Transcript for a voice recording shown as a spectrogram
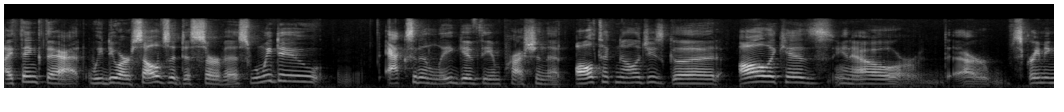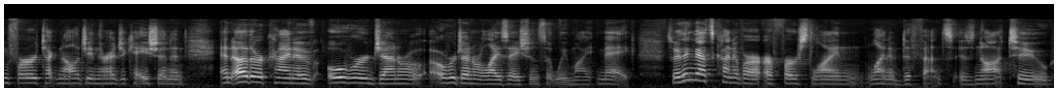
I think that we do ourselves a disservice when we do accidentally give the impression that all technology is good, all the kids, you know, are, are screaming for technology in their education and, and other kind of over general overgeneralizations that we might make. So I think that's kind of our, our first line, line of defense is not to,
